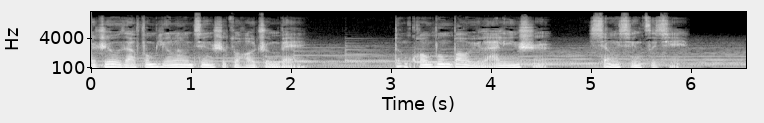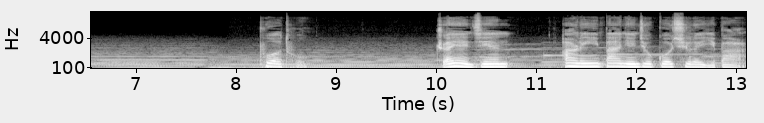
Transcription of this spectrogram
也只有在风平浪静时做好准备，等狂风暴雨来临时，相信自己。破土，转眼间。二零一八年就过去了一半儿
